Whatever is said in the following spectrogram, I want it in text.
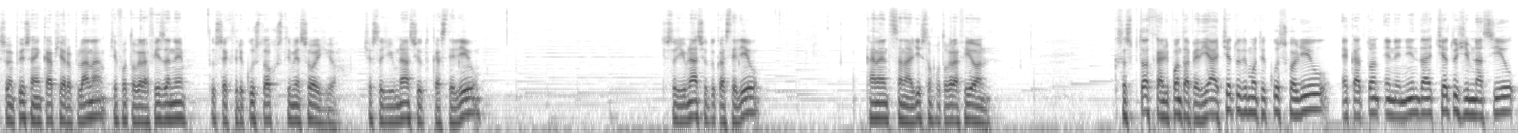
χρησιμοποιούσαν κάποια αεροπλάνα και φωτογραφίζανε τους εχθρικούς στόχους στη Μεσόγειο και στο γυμνάσιο του Καστελίου και στο γυμνάσιο του Καστελίου κάνανε τις αναλύσεις των φωτογραφιών. Ξασπιτώθηκαν λοιπόν τα παιδιά και του Δημοτικού Σχολείου 190 και του Γυμνασίου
